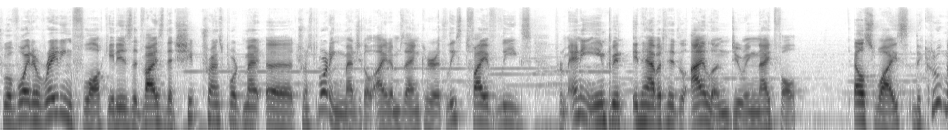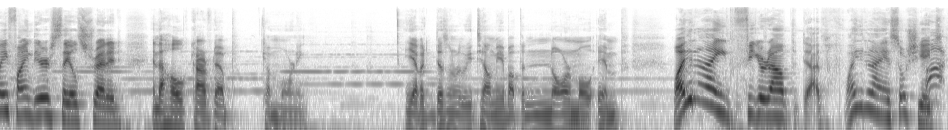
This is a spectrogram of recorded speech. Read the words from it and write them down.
To avoid a raiding flock, it is advised that ship transport ma uh, transporting magical items anchor at least five leagues from any imp-inhabited island during nightfall. Elsewise, the crew may find their sails shredded and the hull carved up come morning. Yeah, but it doesn't really tell me about the normal imp. Why didn't I figure out... That, uh, why didn't I associate... Hot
